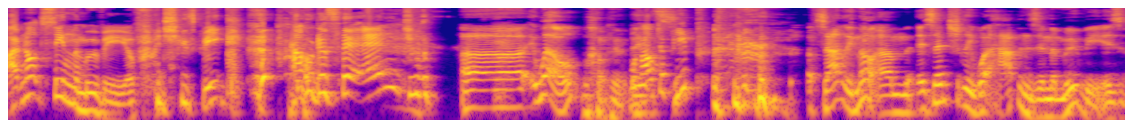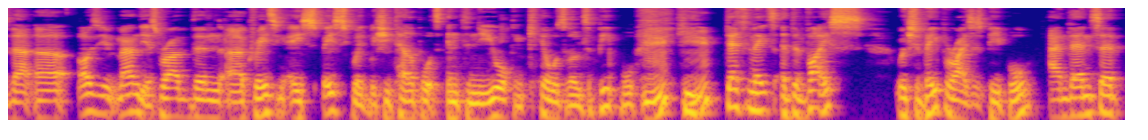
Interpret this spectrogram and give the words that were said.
I've not seen the movie of which you speak. How does it end? Uh. Well. Without a peep? Sadly not. Um, essentially what happens in the movie is that, uh, Ozymandias, rather than, uh, creating a space squid which he teleports into New York and kills loads of people, he detonates a device which vaporizes people and then said,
